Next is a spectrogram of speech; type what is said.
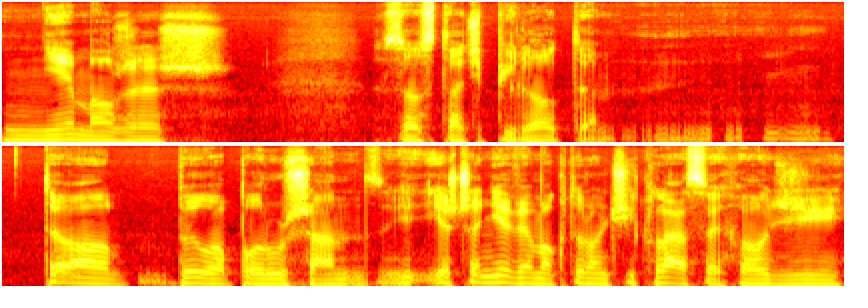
nie możesz zostać pilotem. To było poruszane, jeszcze nie wiem o którą ci klasę chodzi,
